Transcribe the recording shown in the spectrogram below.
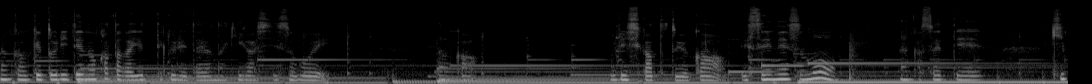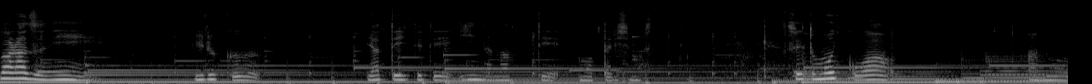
なんか受け取り手の方が言ってくれたような気がしてすごいなんか嬉しかったというか SNS もなんかそうやって気張らずに緩くやっていってていいんだなって思ったりしました。それともう一個はあの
